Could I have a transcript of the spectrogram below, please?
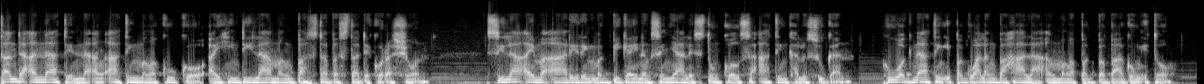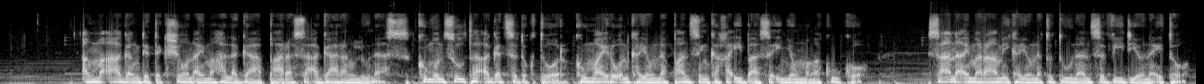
Tandaan natin na ang ating mga kuko ay hindi lamang basta-basta dekorasyon. Sila ay maari ring magbigay ng senyales tungkol sa ating kalusugan. Huwag nating ipagwalang bahala ang mga pagbabagong ito. Ang maagang deteksyon ay mahalaga para sa agarang lunas. Kumonsulta agad sa doktor kung mayroon kayong napansing kakaiba sa inyong mga kuko. Sana ay marami kayong natutunan sa video na ito.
